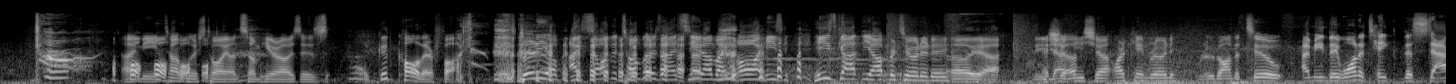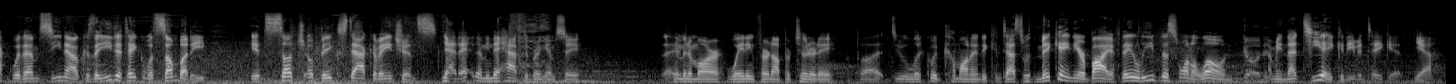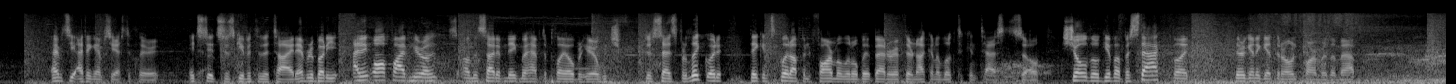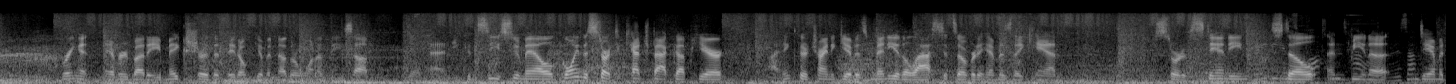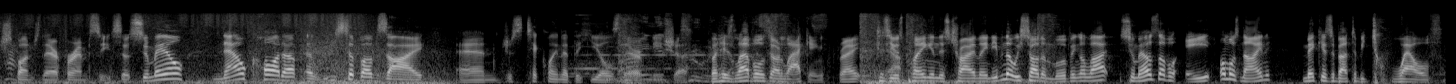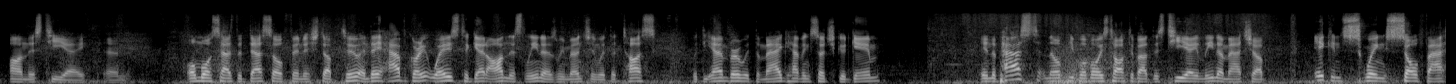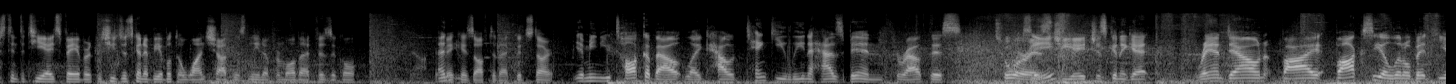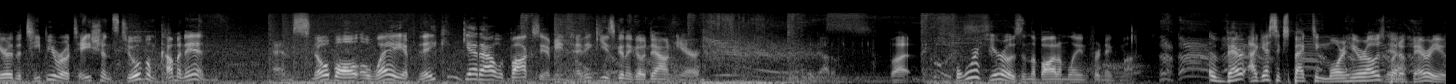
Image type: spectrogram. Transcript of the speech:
I mean, Tumbler's toy on some heroes is uh, good call there, Fox. it's pretty. I saw the tumblers and I see it. I'm like, oh, he's he's got the opportunity. Oh yeah, Nisha. Nisha, Arcane Rune. Rune on to two. I mean, they want to take the stack with MC now because they need to take it with somebody. It's such a big stack of Ancients. Yeah, they, I mean, they have to bring MC. They, Him and Amar waiting for an opportunity. But do Liquid come on into contest with Mickey nearby? If they leave this one alone, I mean, that TA could even take it. Yeah. MC, I think MC has to clear it. It's, it's just give it to the Tide. Everybody, I think all five heroes on the side of Nigma have to play over here, which just says for Liquid, they can split up and farm a little bit better if they're not going to look to contest. So, show they'll give up a stack, but they're going to get their own farm of the map. Bring it, everybody. Make sure that they don't give another one of these up. And you can see Sumail going to start to catch back up here. I think they're trying to give as many of the last hits over to him as they can sort of standing still and being a damage sponge there for MC. So Sumail now caught up at least above Zai and just tickling at the heels there of Nisha. But his levels are lacking, right? Because yeah. he was playing in this tri lane. Even though we saw them moving a lot, Sumail's level 8, almost 9. Mick is about to be 12 on this TA, and almost has the Deso finished up too. And they have great ways to get on this Lina, as we mentioned, with the Tusk, with the Ember, with the Mag having such a good game in the past, I know people have always talked about this TA-Lina matchup, it can swing so fast into TA's favor because she's just going to be able to one-shot this Lina from all that physical. And- Mick is off to that good start. I mean, you talk about like how tanky Lina has been throughout this tour See? as GH is going to get ran down by Boxy a little bit here. The TP rotations, two of them coming in. And Snowball away. If they can get out with Boxy, I mean, I think he's going to go down here. They got him. But four heroes in the bottom lane for Nigma. A very, I guess expecting more heroes, but a Yeah. very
